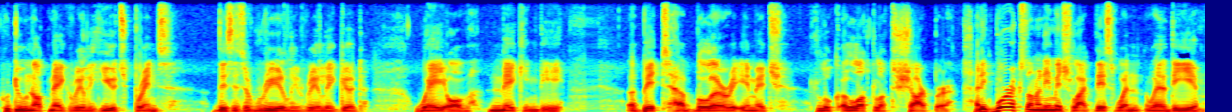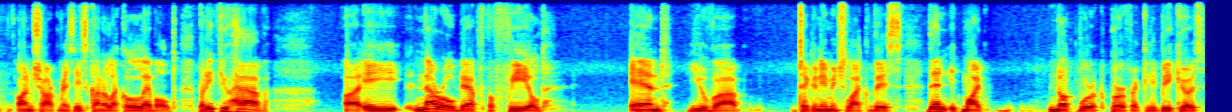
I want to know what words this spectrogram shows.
who do not make really huge prints, this is a really, really good way of making the a bit uh, blurry image look a lot, lot sharper. And it works on an image like this when, when the unsharpness is kind of like leveled. But if you have uh, a narrow depth of field and you've uh, taken an image like this, then it might not work perfectly because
